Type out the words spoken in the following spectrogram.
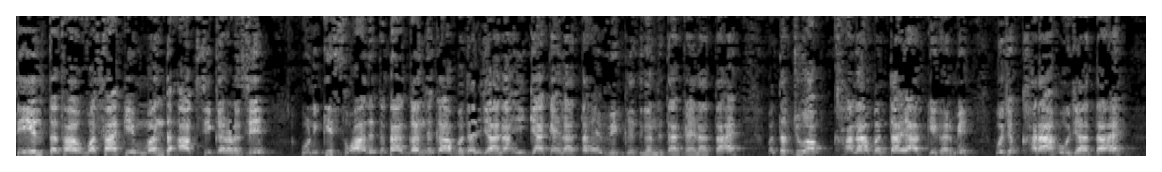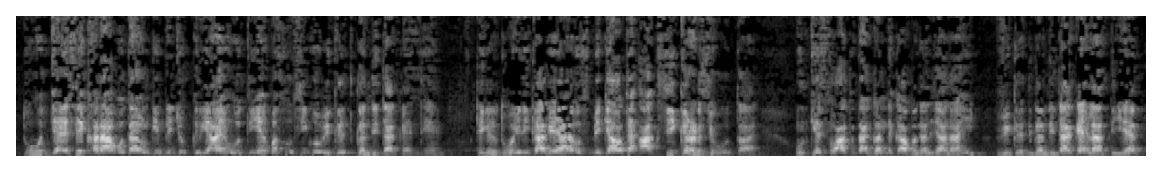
तेल तथा वसा के मंद ऑक्सीकरण से उनके स्वाद तथा गंध का बदल जाना ही क्या कहलाता है? विकृत गंधता कहलाता है। मतलब जो आप खाना बनता है आपके घर में, वो जब खराब हो जाता है तो जैसे खराब होता है, उनकी जो क्रियाएँ होती है, बस उसी को विकृत गंधिता कहते हैं। ठीक है तो वही लिखा गया है, उसमें क्या होता है? ऑक्सीकरण से होता है। उनके स्वाद तथा गंध का बदल जाना ही विकृत गंधिता कहलाती है।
